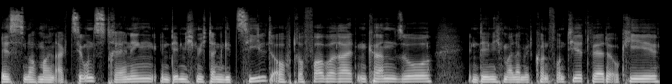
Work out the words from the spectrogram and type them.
ist nochmal ein Aktionstraining, in dem ich mich dann gezielt auch darauf vorbereiten kann, so, in dem ich mal damit konfrontiert werde, okay,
